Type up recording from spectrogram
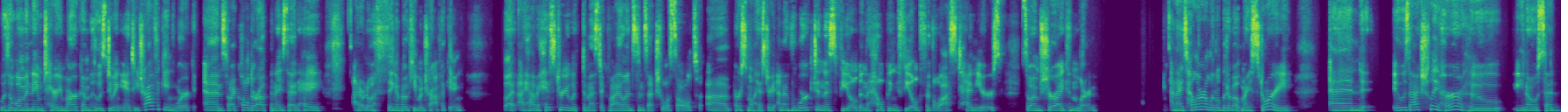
with a woman named Terry Markham who was doing anti trafficking work. And so I called her up and I said, Hey, I don't know a thing about human trafficking, but I have a history with domestic violence and sexual assault, uh, personal history. And I've worked in this field, in the helping field for the last 10 years. So I'm sure I can learn. And I tell her a little bit about my story. And it was actually her who, you know, said,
